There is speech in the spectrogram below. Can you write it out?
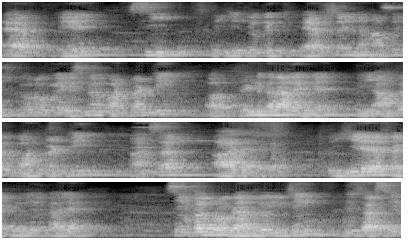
एफ़ ए सी तो ये जो देखिए एफ़ से यहाँ से स्टोर हो गया, इसमें 120 और प्रिंट करा लेंगे तो यहाँ पर 120 आंसर आ जाएगा। तो ये है फैक्टोरियल का एक सिंपल प्रोग्राम जो यूजिंग रिकर्सिव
